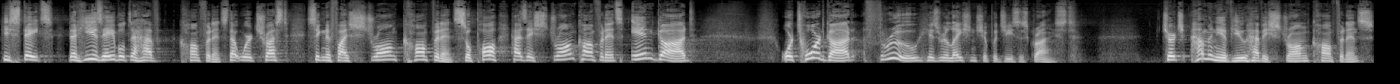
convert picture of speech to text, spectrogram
he states that he is able to have confidence. That word trust signifies strong confidence. So Paul has a strong confidence in God or toward God through his relationship with Jesus Christ. Church, how many of you have a strong confidence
